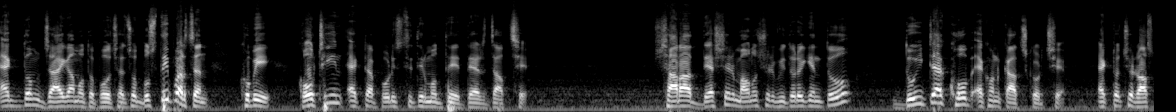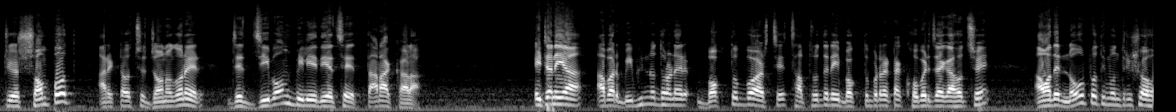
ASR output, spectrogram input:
একদম জায়গা মতো পৌঁছায়। So, বুঝতেই পারছেন, খুবই কঠিন একটা পরিস্থিতির মধ্যে দেশ যাচ্ছে। সারা দেশের মানুষের ভিতরে কিন্তু দুইটা ক্ষোভ এখন কাজ করছে। একটা হচ্ছে রাষ্ট্রীয় সম্পদ, আরেকটা হচ্ছে জনগণের যে জীবন বিলিয়ে দিয়েছে তারা কারা? এটা নিয়ে আবার বিভিন্ন ধরনের বক্তব্য আসছে। ছাত্রদের এই বক্তব্যের একটা ক্ষোভের জায়গা হচ্ছে। আমাদের নৌ প্রতিমন্ত্রী সহ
